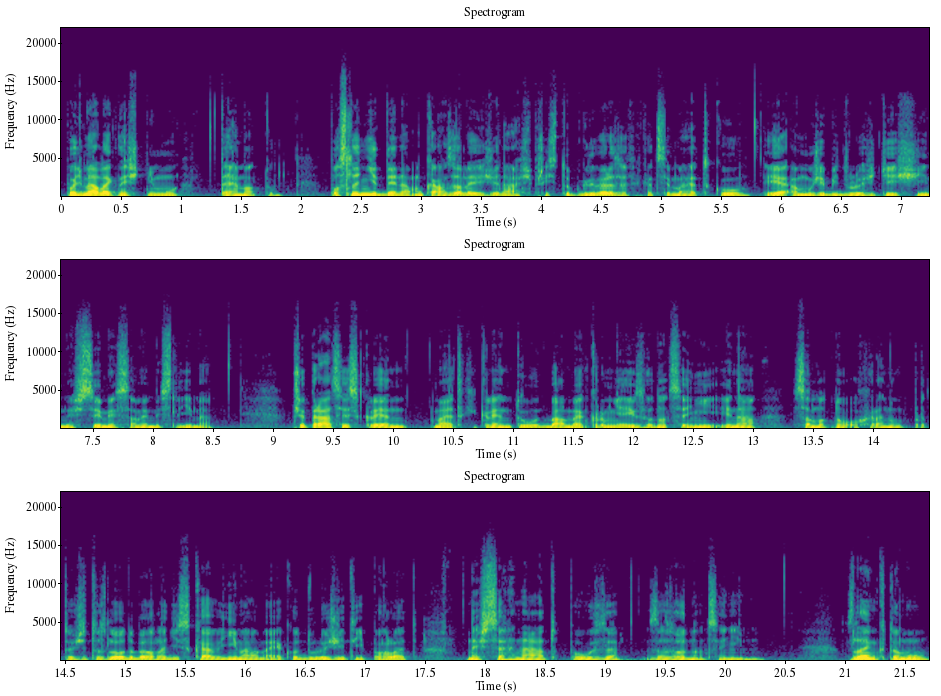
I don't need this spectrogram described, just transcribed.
Pojďme ale k dnešnímu tématu. Poslední dny nám ukázali, že náš přístup k diverzifikaci majetku je a může být důležitější, než si my sami myslíme. Při práci s klient, majetky klientů dbáme kromě jejich zhodnocení i na samotnou ochranu, protože to z dlouhodobého hlediska vnímáme jako důležitý pohled, než se hnát pouze za zhodnocením. Vzhledem k tomu,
